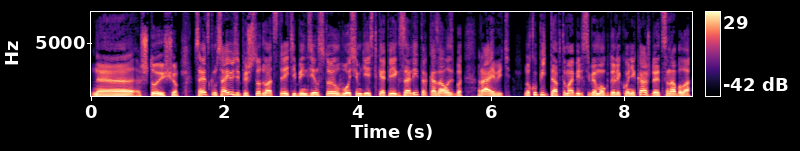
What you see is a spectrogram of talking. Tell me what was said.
Э, что еще? В Советском Союзе, пишет 123 бензин, стоил 8-10 копеек за литр. Казалось бы, рай ведь. Но купить-то автомобиль себе мог далеко не каждый, а цена была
